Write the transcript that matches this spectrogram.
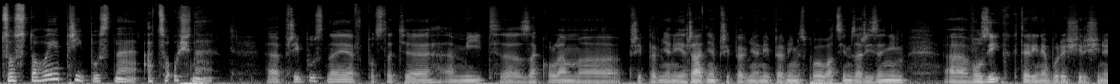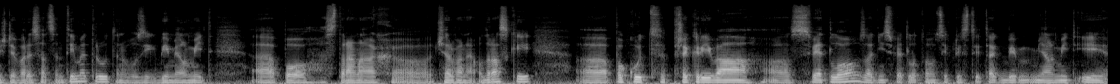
Co z toho je přípustné a co už ne? Eh, přípustné je v podstatě eh, mít eh, za kolem připevněný, řádně připevněný pevným spojovacím zařízením vozík, který nebude širší než 90 cm. Ten vozík by měl mít po stranách červené odrazky pokud překrývá světlo, zadní světlo toho cyklisty, tak by měl mít i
